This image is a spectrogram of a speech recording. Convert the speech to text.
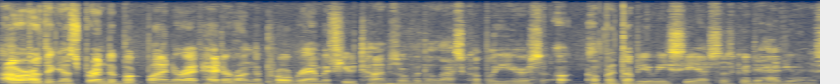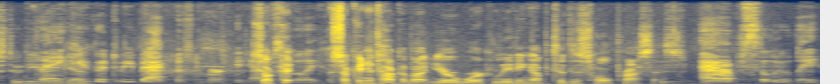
our other guest, Brenda Bookbinder. I've had her on the program a few times over the last couple of years uh, up at WECS. It's good to have you in the studio Thank again. you. Good to be back, Mr. Murphy. So, ca- Absolutely. so can you talk about your work leading up to this whole process? Absolutely.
